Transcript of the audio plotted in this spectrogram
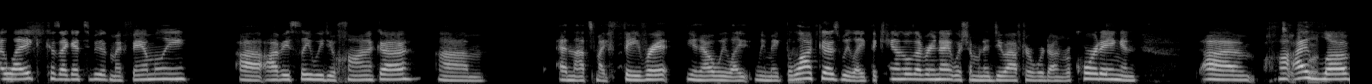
i like because i get to be with my family uh obviously we do hanukkah um and that's my favorite you know we like we make the latkes we light the candles every night which i'm going to do after we're done recording and um So i fun. love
